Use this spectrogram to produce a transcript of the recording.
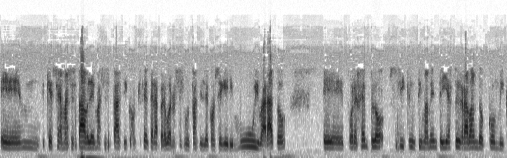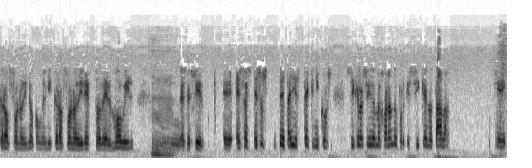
eh, que sea más estable, más estático, etcétera. Pero bueno, eso es muy fácil de conseguir y muy barato. Eh, por ejemplo, sí que últimamente ya estoy grabando con micrófono y no con el micrófono directo del móvil. Mm. Mm, Es decir, eh, esos, esos detalles técnicos sí que los he ido mejorando porque sí que notaba que,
